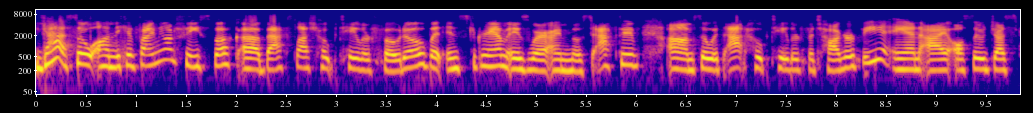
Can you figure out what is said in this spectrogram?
Yeah, so um, you can find me on Facebook, uh, backslash Hope Taylor Photo, but Instagram is where I'm most active. Um, so it's at Hope Taylor Photography. And I also just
